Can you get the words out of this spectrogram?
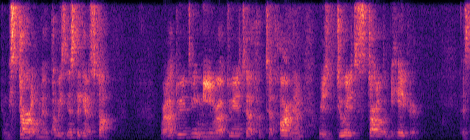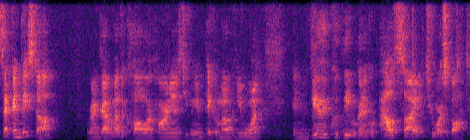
and we startle him, and the puppy's instantly gonna stop. We're not doing it to be mean. We're not doing it to to harm him. We're just doing it to startle the behavior. The second they stop, we're gonna grab them by the collar, harness. You can even pick them up if you want, and very quickly we're gonna go outside to our spot.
